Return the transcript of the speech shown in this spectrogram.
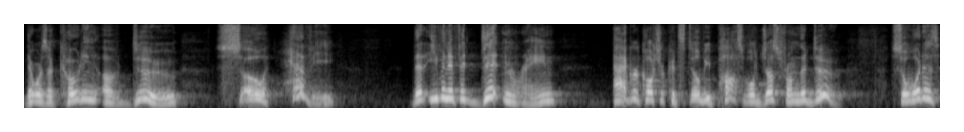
there was a coating of dew so heavy that even if it didn't rain, agriculture could still be possible just from the dew. So, what does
